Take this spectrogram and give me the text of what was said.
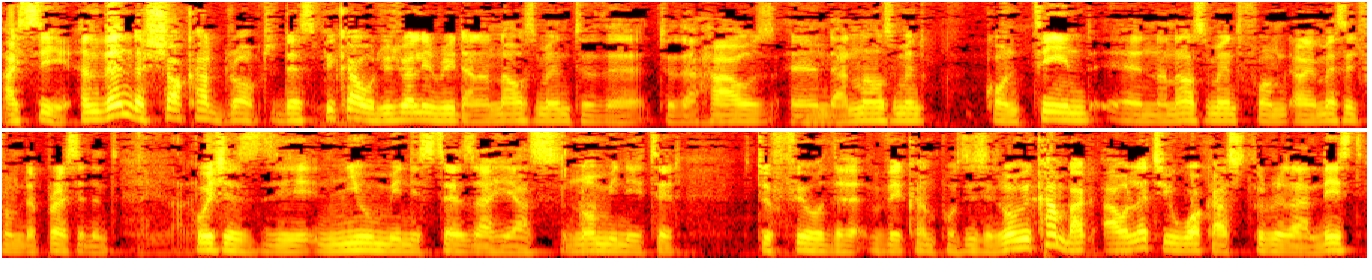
I see. And then the shocker dropped. The Speaker would usually read an announcement to the to the House, and the announcement contained an announcement from or a message from the President, which is the new ministers that he has nominated to fill the vacant positions. When we come back, I will let you walk us through that list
